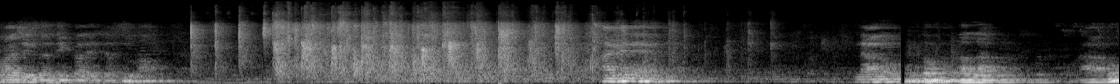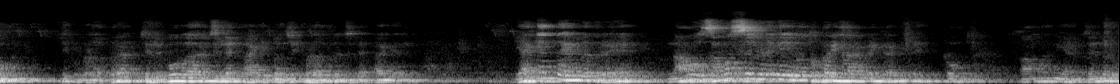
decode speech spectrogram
Rajiv Gandhi college of law ಹಾಗೇನೆ ನಾನು ಅಲ್ಲ. ನಾನು ಚಿಕ್ಕಬಳ್ಳಾಪುರ ಜಿಲ್ಲೆ, ಕೋಲಾರ ಜಿಲ್ಲೆ ಆಗಿದ್ದು ಚಿಕ್ಕಬಳ್ಳಾಪುರ ಜಿಲ್ಲೆ ಆಗಿರಲಿ ಯಾಕೆಂತ ಹೇಳಿದ್ರೆ, ನಾವು ಸಮಸ್ಯೆಗಳಿಗೆ ಇವತ್ತು ಪರಿಹಾರ ಬೇಕಾಗಿದೆ. ಹೌದು. ಸಾಮಾನ್ಯ ಜನರು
